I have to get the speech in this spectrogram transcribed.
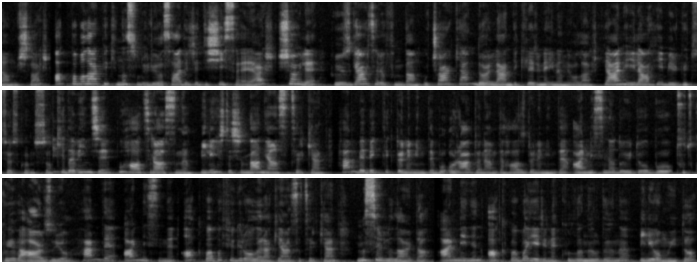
inanmışlar. Akbabalar peki nasıl ürüyor? Sadece dişi ise eğer şöyle rüzgar tarafından uçarken döllendiklerine inanıyorlar. Yani ilahi bir güç söz konusu. Peki Da Vinci bu hatırasını bilinç dışından yansıtırken hem bebeklik döneminde bu oral dönemde haz döneminde annesine duyduğu bu tutkuyu ve arzuyu hem de annesini akbaba figürü olarak yansıtırken Mısırlılarda annenin akbaba yerine kullanıldığını biliyor muydu?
